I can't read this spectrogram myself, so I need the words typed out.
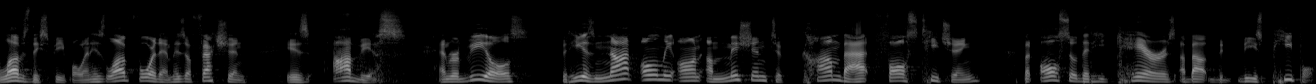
loves these people, and his love for them, his affection, is obvious and reveals that he is not only on a mission to combat false teaching, but also that he cares about the, these people.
